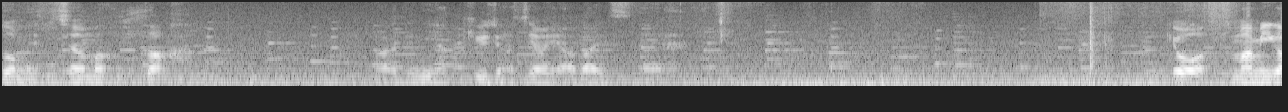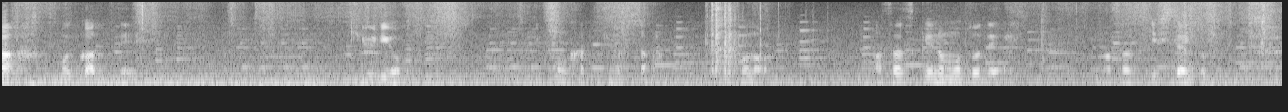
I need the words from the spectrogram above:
やーカツオめっちゃうまかった。あれで298円はやばいですね。今日はつまみがもう一個あってきゅうりを1本買ってきました。この浅漬けの素で浅漬けしたいと思います。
